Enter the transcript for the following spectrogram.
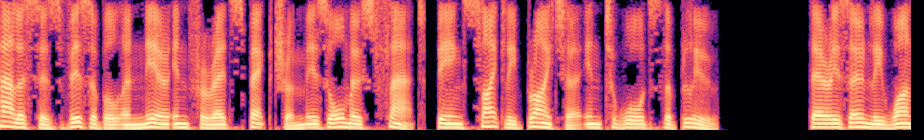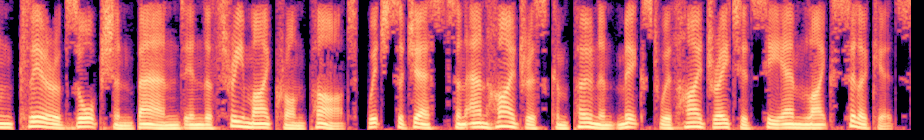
Pallas's visible and near-infrared spectrum is almost flat, being slightly brighter in towards the blue. There is only one clear absorption band in the 3-micron part, which suggests an anhydrous component mixed with hydrated CM-like silicates.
